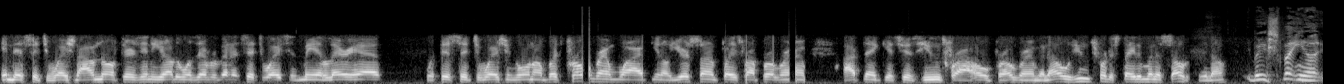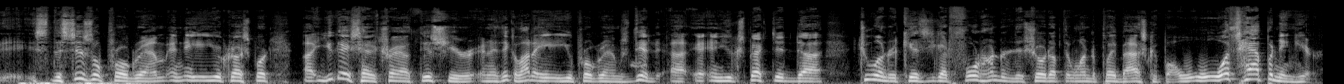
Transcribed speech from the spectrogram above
in this situation. I don't know if there's any other ones ever been in situations me and Larry have with this situation going on. But program wide, you know, your son plays for our program. I think it's just huge for our whole program and oh, huge for the state of Minnesota. You know. But explain, you know, the Sizzle program and AAU across sport. Uh, you guys had a tryout this year, and I think a lot of AAU programs did. Uh, and you expected uh, 200 kids. You got 400 that showed up that wanted to play basketball. What's happening here?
